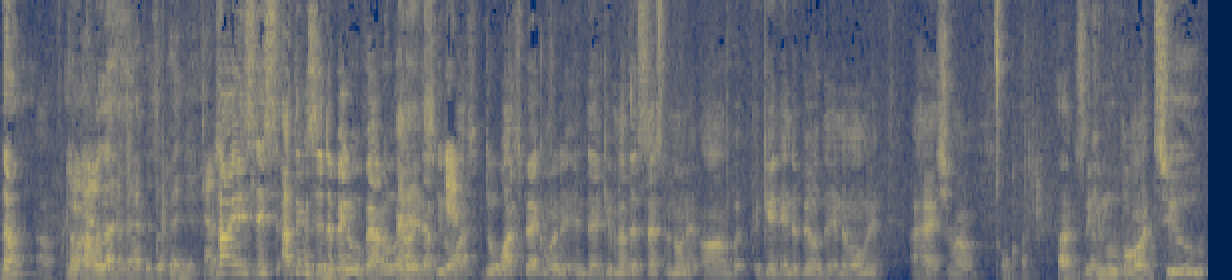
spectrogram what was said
No, Oh. no. Yeah, I'm gonna let him have his opinion. No, it's, it's. I think it's a debatable battle. It I is. definitely Yeah. watch, do a watch back on it and then give another assessment on it. Um, but again, in the building, in the moment, I had Sharon. Okay. I We can move on to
